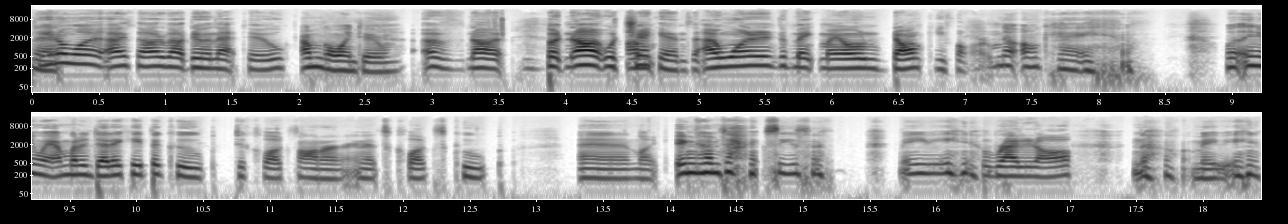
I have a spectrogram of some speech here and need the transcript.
you know what? I thought about doing that too. I'm going to. Of not, but not with Um, chickens. I wanted to make my own donkey farm. No, okay. well, anyway, I'm going to dedicate the coop to Cluck's honor, and it's Cluck's coop. and like income tax season, maybe. Write it off. no, maybe.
